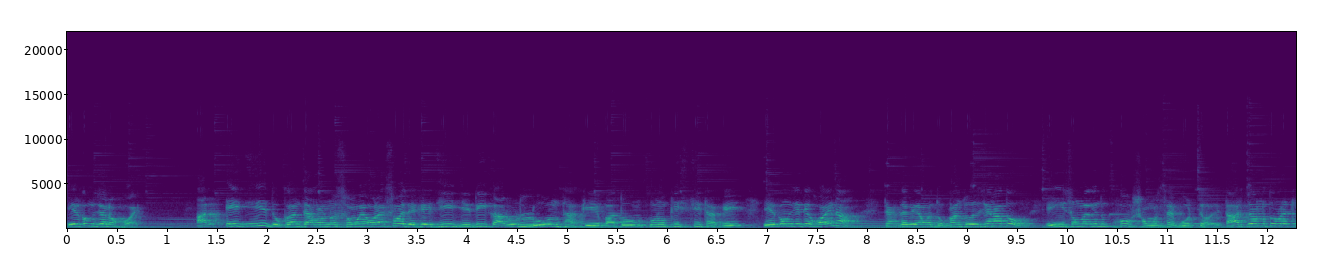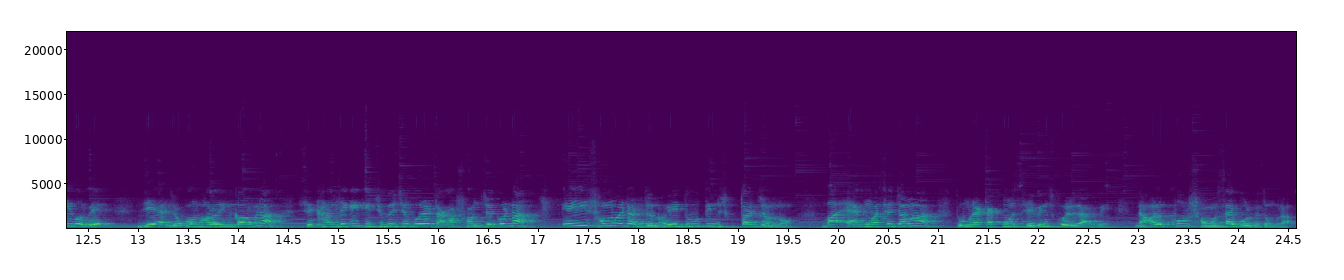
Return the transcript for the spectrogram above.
এরকম যেন হয়। আর এই যে দোকান চালানোর সময় অনেক সময় দেখেছি যদি কারোর লোন থাকে বা তো কোনো কিস্তি থাকে, এরকম যদি হয় না, দেখা যাবে আমার দোকান চলছে না তো, এই সময় কিন্তু খুব সমস্যায় পড়তে হয়। তার জন্য তোমরা কি করবে যে যখন ভালো ইনকাম হবে না, সেখান থেকে কিছু কিছু করে টাকা সঞ্চয় করে না। এই সময়টার জন্য, এই দু তিন সপ্তাহের জন্য বা এক মাসের জন্য না, তোমরা একটা কোনো সেভিংস করে রাখবে। না হলে খুব সমস্যায় পড়বে তোমরা।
